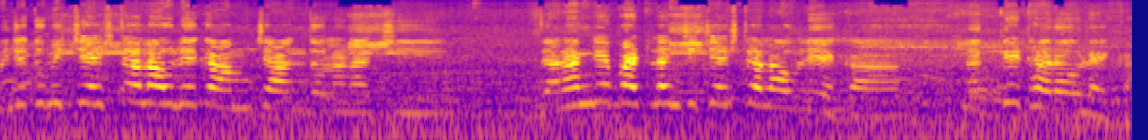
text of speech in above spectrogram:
म्हणजे तुम्ही चेष्टा लावली आहे का आमच्या आंदोलनाची? जरांगे पाटलांची चेष्टा लावली आहे का? नक्की ठरवलं आहे का?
